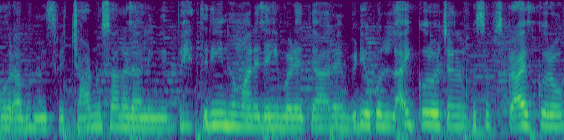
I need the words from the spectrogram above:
और अब हम इसमें चाट मसाला डालेंगे। बेहतरीन हमारे दही बड़े तैयार हैं। वीडियो को लाइक करो, चैनल को सब्सक्राइब करो।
